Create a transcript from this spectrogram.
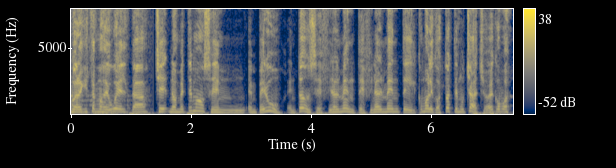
Bueno, aquí estamos de vuelta. Che, nos metemos en, en Perú, entonces, finalmente, finalmente. ¿Cómo le costó a este muchacho? Eh? ¿Cómo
